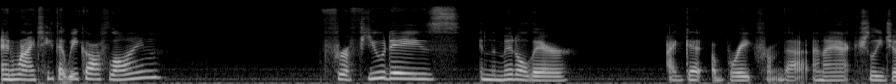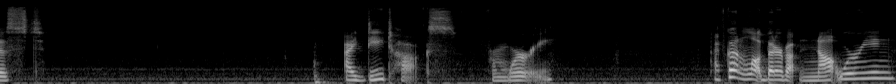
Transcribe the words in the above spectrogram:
And when I take that week offline, for a few days in the middle there, I get a break from that and I actually just I detox from worry. I've gotten a lot better about not worrying,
